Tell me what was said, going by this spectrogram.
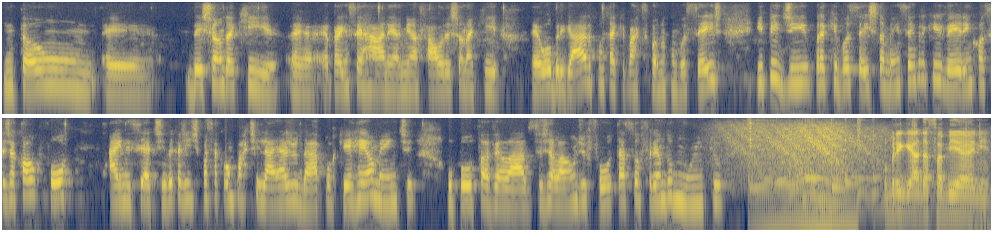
Então, é, deixando aqui, é, é para encerrar né, a minha fala, deixando aqui é, obrigado por estar aqui participando com vocês e pedir para que vocês também, sempre que verem, seja qual for a iniciativa, que a gente possa compartilhar e ajudar, porque realmente o povo favelado, seja lá onde for, está sofrendo muito. Obrigada, Fabiane.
